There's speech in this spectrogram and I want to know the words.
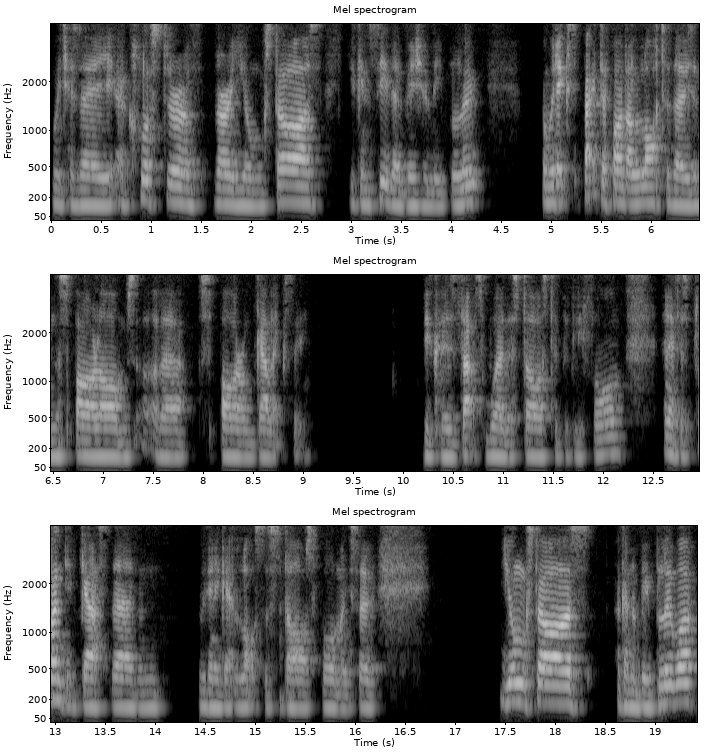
which is a, a cluster of very young stars. You can see they're visually blue, and we'd expect to find a lot of those in the spiral arms of a spiral galaxy because that's where the stars typically form. And if there's plenty of gas there, then we're going to get lots of stars forming. So young stars are going to be bluer,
